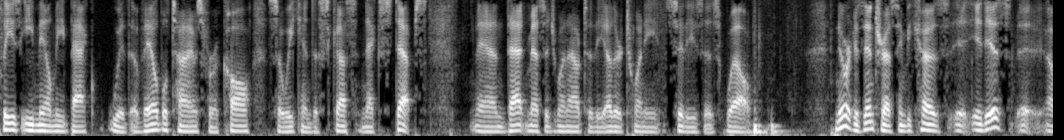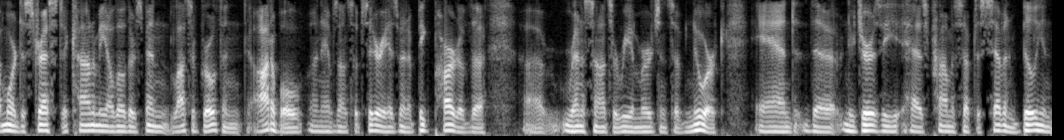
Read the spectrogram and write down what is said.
Please email me back with available times for a call so we can discuss next steps. And that message went out to the other 20 cities as well. Newark is interesting because it, it is a more distressed economy, although there's been lots of growth and Audible, an Amazon subsidiary, has been a big part of the uh, renaissance or reemergence of Newark. And the New Jersey has promised up to $7 billion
